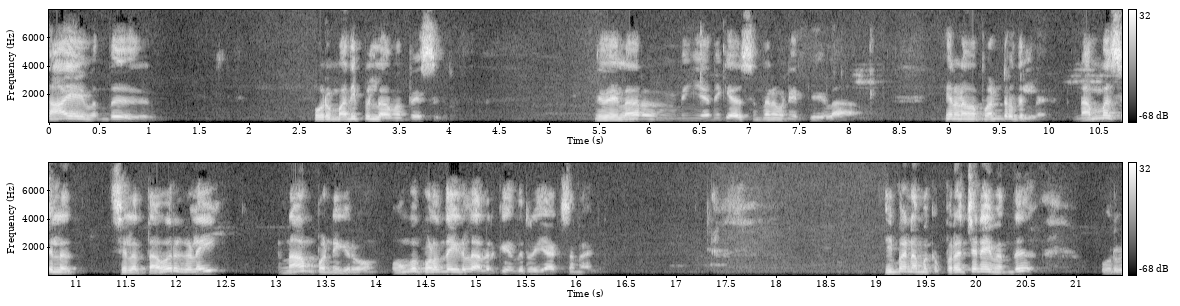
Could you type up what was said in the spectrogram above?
தாயை வந்து ஒரு மதிப்பு இல்லாம பேசுகிறது? இதை எல்லாரும் நீங்க என்னைக்காவது சிந்தனை பண்ணியிருக்கீங்களா? ஏன்னா நம்ம பண்ணுறதில்ல நம்ம சில சில தவறுகளை நாம் பண்ணுகிறோம். உங்க குழந்தைகள் அதற்கு எதிர் ரியாக்ஷன் ஆகும் இப்ப நமக்கு பிரச்சனை வந்து ஒரு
